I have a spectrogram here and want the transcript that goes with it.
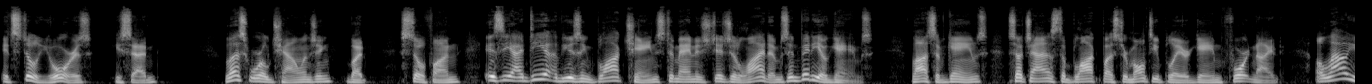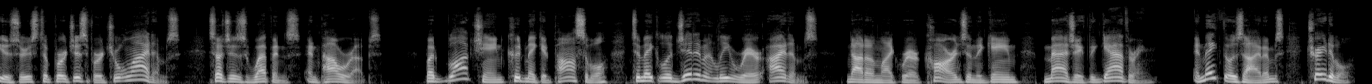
it's still yours, he said. Less world challenging, but Still fun is the idea of using blockchains to manage digital items in video games. Lots of games, such as the blockbuster multiplayer game Fortnite, allow users to purchase virtual items, such as weapons and power ups. But blockchain could make it possible to make legitimately rare items, not unlike rare cards in the game Magic the Gathering, and make those items tradable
